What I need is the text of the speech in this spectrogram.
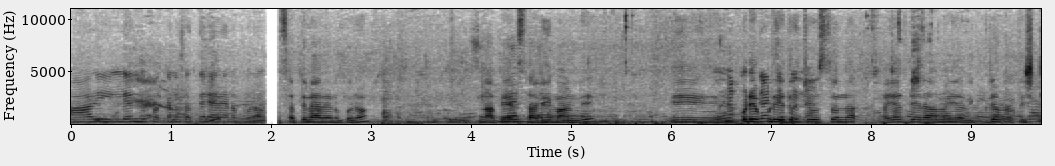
మాది ఇల్లెందు పక్కన సత్యనారాయణపురం. సత్యనారాయణపురం. నా పేరు సలీమా అండి. ఈ ఇప్పుడెప్పుడు ఎదురు చూస్తున్న అయోధ్య రామయ్య విగ్రహ ప్రతిష్ట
